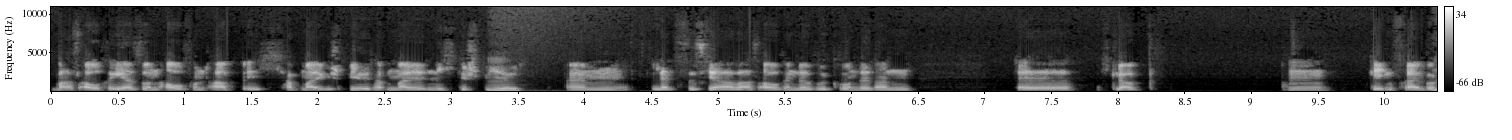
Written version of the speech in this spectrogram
war es auch eher so ein Auf und Ab. Ich habe mal gespielt, habe mal nicht gespielt. Mhm. Ähm, letztes Jahr war es auch in der Rückrunde dann, äh, ich glaube, ähm, gegen Freiburg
